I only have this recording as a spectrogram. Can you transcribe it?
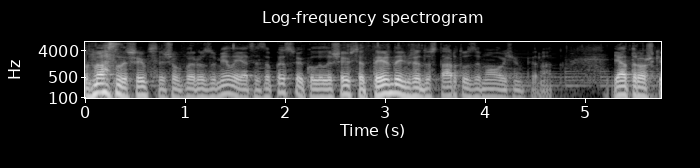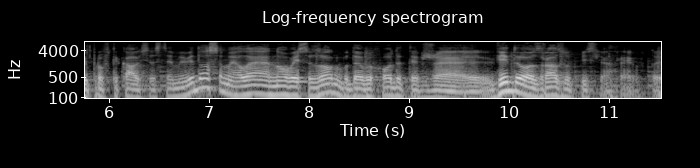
У нас лишився, щоб ви розуміли, я це записую, коли лишився тиждень вже до старту зимового чемпіонату. Я трошки провтикався з цими відосами, але новий сезон буде виходити вже відео зразу після гри. В той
